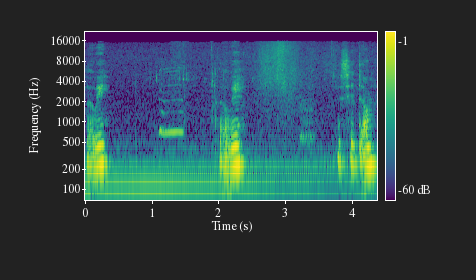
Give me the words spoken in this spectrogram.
Chloe. Chloe. Just sit down.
